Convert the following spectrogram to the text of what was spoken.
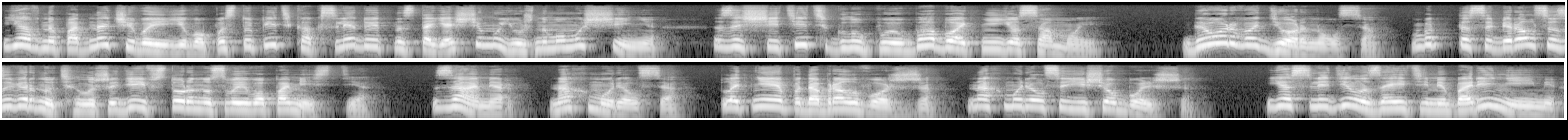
явно подначивая его поступить как следует настоящему южному мужчине, защитить глупую бабу от нее самой. Деорва дернулся, будто собирался завернуть лошадей в сторону своего поместья. Замер, нахмурился, плотнее подобрал вожжи, нахмурился еще больше. Я следила за этими борениями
